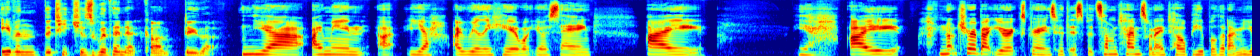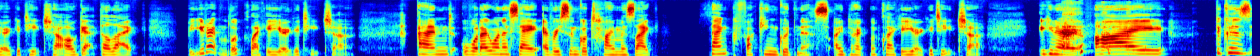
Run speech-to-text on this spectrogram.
Even the teachers within it can't do that. Yeah, I mean, uh, yeah, I really hear what you're saying. I, yeah, I, I'm not sure about your experience with this, but sometimes when I tell people that I'm a yoga teacher, I'll get the like, but you don't look like a yoga teacher. And what I want to say every single time is like, thank fucking goodness I don't look like a yoga teacher. You know, I, because,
